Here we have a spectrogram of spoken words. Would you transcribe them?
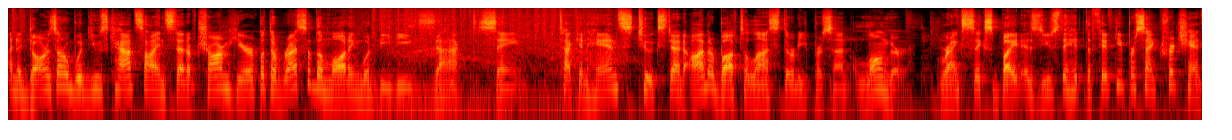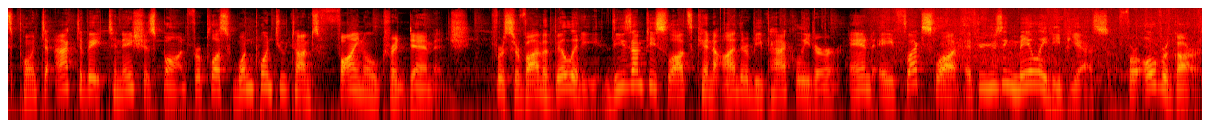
An Adarza would use Cat's Eye instead of Charm here, but the rest of the modding would be the exact same. Tech Enhance to extend either buff to last 30% longer. Rank 6 Bite is used to hit the 50% crit chance point to activate Tenacious Bond for plus 1.2 times final crit damage. For survivability, these empty slots can either be Pack Leader and a flex slot if you're using melee DPS for Overguard,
